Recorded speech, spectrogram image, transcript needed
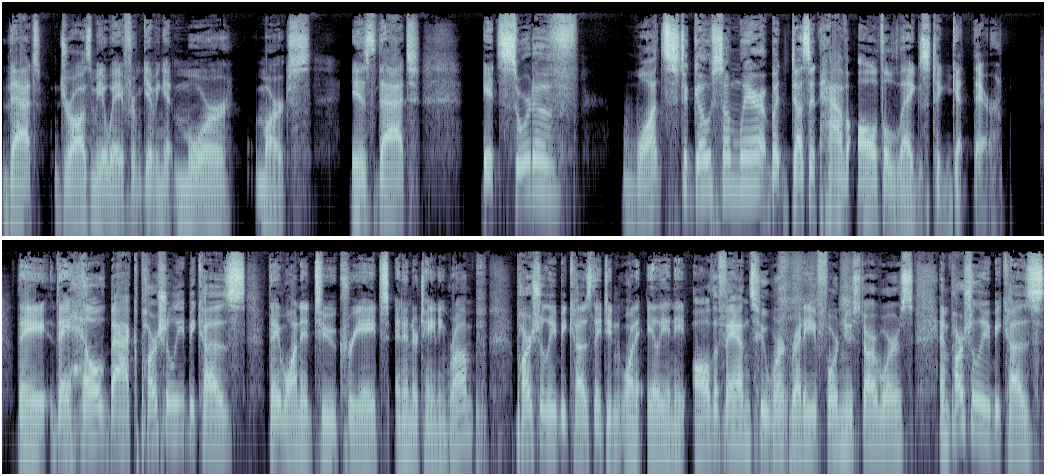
that draws me away from giving it more marks is that it sort of wants to go somewhere, but doesn't have all the legs to get there. They they held back partially because they wanted to create an entertaining romp, partially because they didn't want to alienate all the fans who weren't ready for new Star Wars, and partially because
